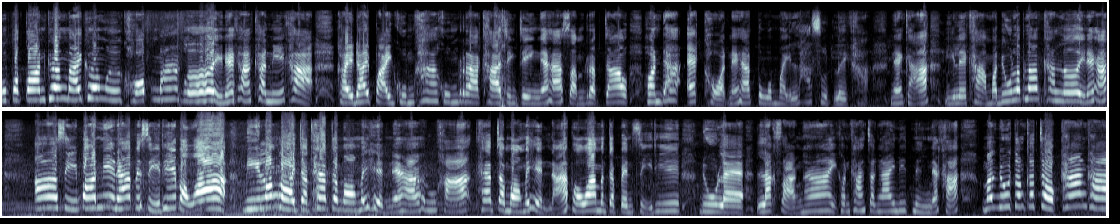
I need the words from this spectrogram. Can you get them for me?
อุปกรณ์เครื่องไม้เครื่องมือครบมากเลยนะคะคันนี้ค่ะ ใครได้ไปคุ้มค่าคุ้มราคาจริงๆนะคะสำหรับเจ้า Honda Accord นะคะตัวใหม่ล่าสุดเลยค่ะนะคะนี่เลยค่ะ มาดูรอบๆคันเลยนะคะ เออสีบอลนี่นะคะเป็นสีที่บอกว่ามีร่องรอยจะแทบจะมองไม่เห็นนะคะลูกค้าแทบจะมองไม่เห็นนะ เพราะว่ามันจะเป็นสีที่ดูแลรักษาง่ายค่อนข้างจะง่ายนิดหนึ่งนะคะ มาดูตรงกระจกข้างค่ะ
